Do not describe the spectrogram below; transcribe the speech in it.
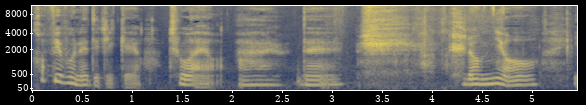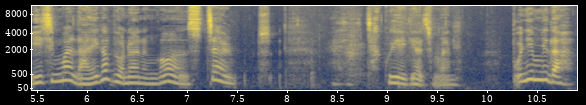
커피 보내드릴게요. 좋아요. 아유, 네. 그럼요. 이 정말 나이가 변하는 건 숫자, 자꾸 얘기하지만, 뿐입니다.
